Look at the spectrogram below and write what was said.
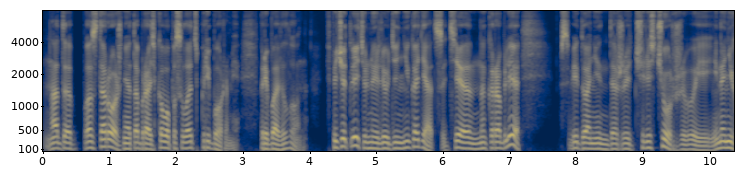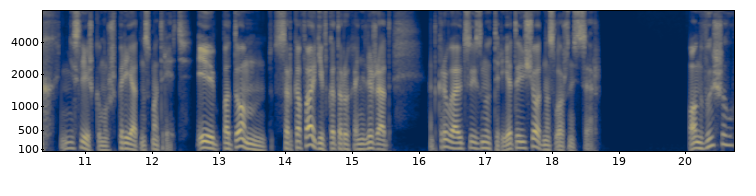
«Надо поосторожнее отобрать, кого посылать с приборами», — прибавил он. «Впечатлительные люди не годятся. Те на корабле с виду они даже чересчур живые, и на них не слишком уж приятно смотреть. И потом саркофаги, в которых они лежат, открываются изнутри. Это еще одна сложность, сэр. Он вышел,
